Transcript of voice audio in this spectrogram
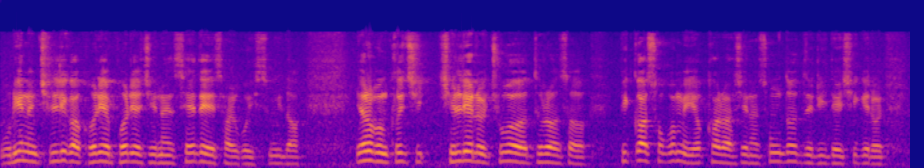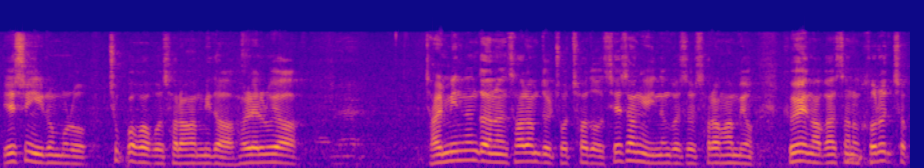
우리는 진리가 거리에 버려지는 세대에 살고 있습니다. 여러분 그 지, 진리를 주어 들어서 빛과 소금의 역할을 하시는 성도들이 되시기를 예수님 이름으로 축복하고 사랑합니다. 할렐루야. 잘 믿는다는 사람들조차도 세상에 있는 것을 사랑하며 교회 나가서는 거룩한 척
